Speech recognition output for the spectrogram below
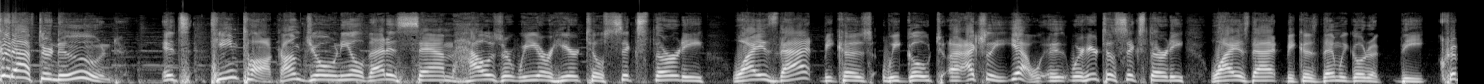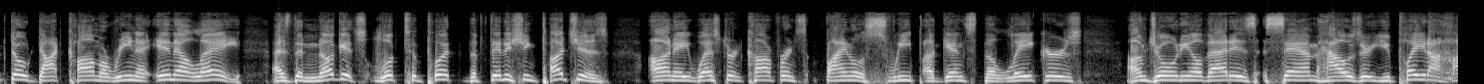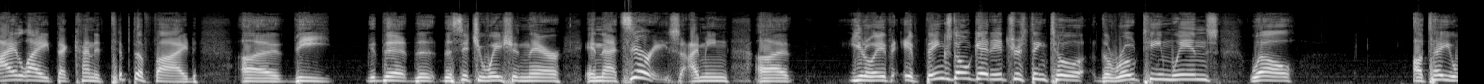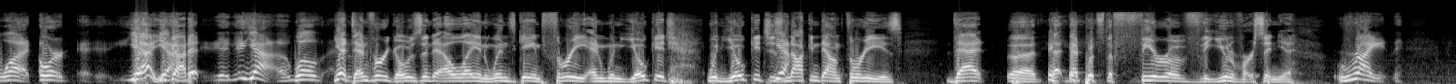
Good afternoon. It's Team Talk. I'm Joe O'Neill. That is Sam Hauser. We are here till 6:30. Why is that? Because we go to uh, actually, yeah, we're here till 6:30. Why is that? Because then we go to the crypto.com arena in LA as the Nuggets look to put the finishing touches on a Western Conference final sweep against the Lakers. I'm Joe O'Neill. That is Sam Hauser. You played a highlight that kind of typified uh, the the the the situation there in that series. I mean, uh, you know, if if things don't get interesting till the road team wins, well, I'll tell you what. Or yeah, you got it. Yeah, well, yeah. Denver goes into L.A. and wins Game Three, and when Jokic when Jokic is Yeah. knocking down threes, that uh, that that puts the fear of the universe in you. Right.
